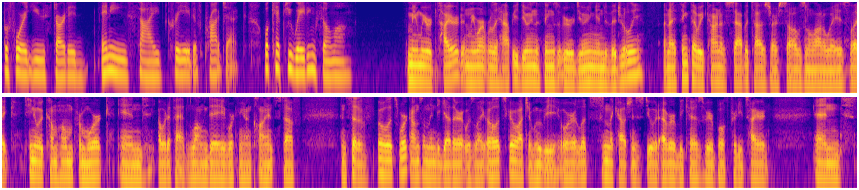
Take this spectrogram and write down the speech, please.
before you started any side creative project. What kept you waiting so long? I mean, we were tired and we weren't really happy doing the things that we were doing individually. And I think that we kind of sabotaged ourselves in a lot of ways. Like Tina would come home from work and I would have had a long day working on client stuff. Instead of, oh, let's work on something together, it was like, oh, let's go watch a movie or let's sit on the couch and just do whatever because we were both pretty tired. And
